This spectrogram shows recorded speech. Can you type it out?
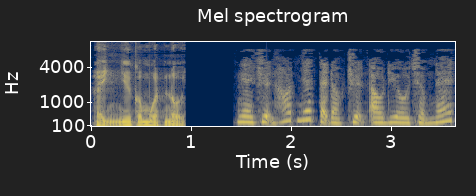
hình như có một nỗi. Nghe chuyện hot nhất tại đọc truyện audio.net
